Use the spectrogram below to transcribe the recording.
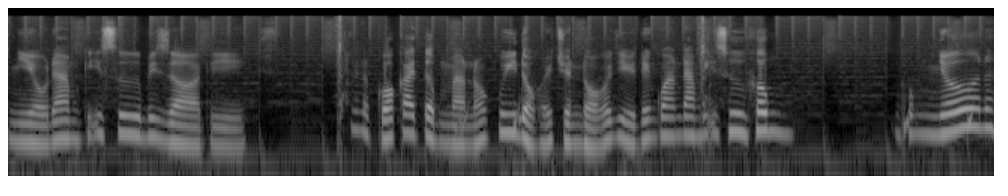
Nhiều đam kỹ sư bây giờ thì là có cái tầm mà nó quy đổi chuyển đổi cái gì liên quan đam kỹ sư không? Không nhớ nữa.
